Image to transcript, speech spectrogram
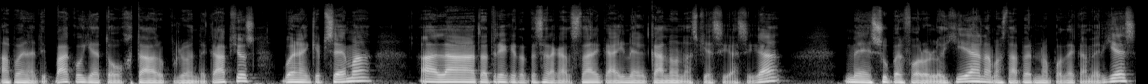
από ένα τυπάκο για το 8 ώρο που πληρώνεται κάποιος. Μπορεί να είναι και ψέμα, αλλά τα 3 και τα 4 εκατοστάρικα είναι κανόνας πια σιγά σιγά με σούπερ φορολογία να μας τα παίρνουν από 10 μεριές.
